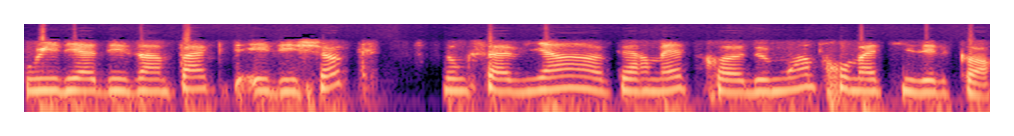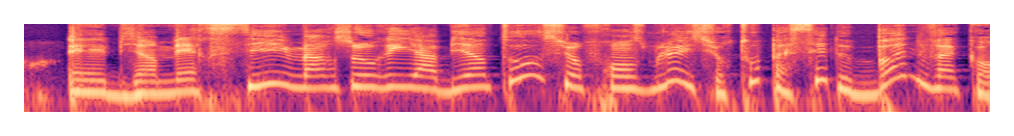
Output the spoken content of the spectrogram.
où il y a des impacts et des chocs. Donc ça vient permettre de moins traumatiser le corps. Eh bien merci Marjorie, à bientôt sur France Bleu et surtout passez de bonnes vacances.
